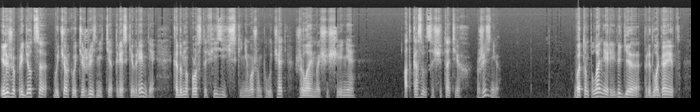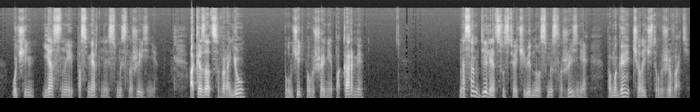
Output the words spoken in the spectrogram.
Или же придется вычеркивать из жизни те отрезки времени, когда мы просто физически не можем получать желаемые ощущения, отказываться считать их жизнью – в этом плане религия предлагает очень ясные посмертные смыслы жизни. Оказаться в раю, получить повышение по карме. На самом деле отсутствие очевидного смысла жизни помогает человечеству выживать.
